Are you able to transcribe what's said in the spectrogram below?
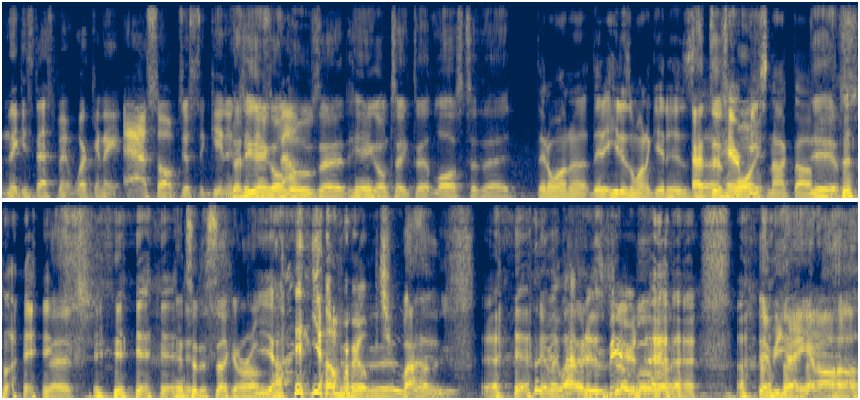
niggas that's been working their ass off just to get into But he ain't gonna lose that. He ain't gonna take that loss to that. They don't want to. He doesn't want to get his At uh, this hairpiece point, knocked off. Yes, Like- that's into the second row. yeah, yeah, for real. Yeah, wow. like, what happened to his beard? jump up, It be hanging off.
